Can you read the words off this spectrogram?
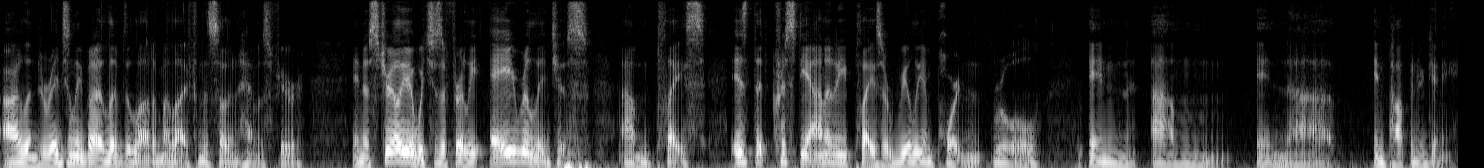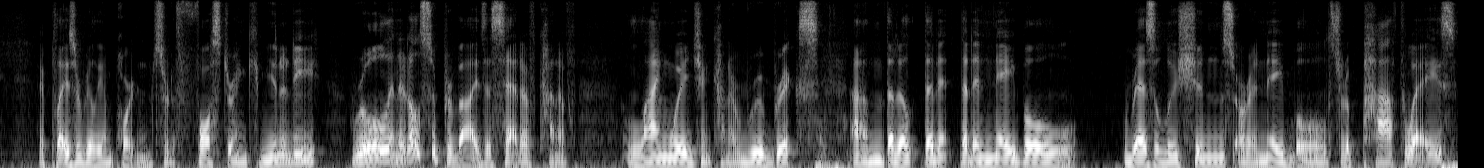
Ireland originally, but I lived a lot of my life in the southern hemisphere. In Australia, which is a fairly a-religious um, place, is that Christianity plays a really important role in um, in, uh, in Papua New Guinea. It plays a really important sort of fostering community role, and it also provides a set of kind of language and kind of rubrics um, that, uh, that, that enable resolutions or enable sort of pathways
